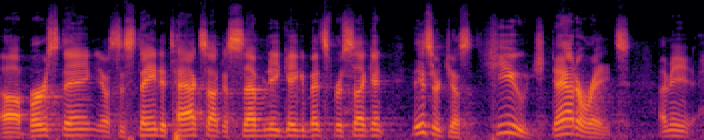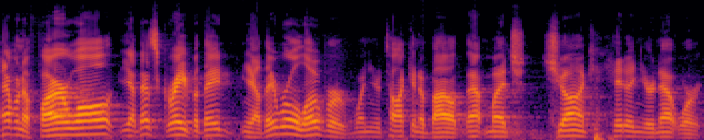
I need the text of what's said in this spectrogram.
uh, bursting, you know, sustained attacks out to 70 gigabits per second. These are just huge data rates. I mean, having a firewall, yeah, that's great, but they, yeah, they roll over when you're talking about that much junk hitting your network.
